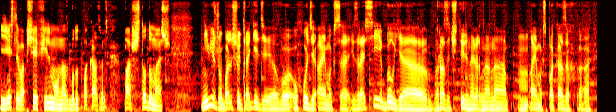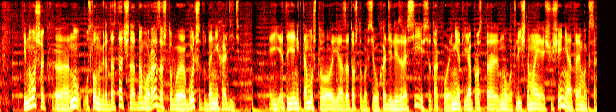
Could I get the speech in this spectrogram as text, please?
если вообще фильмы у нас будут показывать. Паш, что думаешь? Не вижу большой трагедии в уходе IMAX из России. Был я раза четыре, наверное, на IMAX показах а, киношек, э, ну, условно говоря, достаточно одного раза, чтобы больше туда не ходить. И это я не к тому, что я за то, чтобы все уходили из России и все такое. Нет, я просто, ну, вот лично мои ощущения от IMAX,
